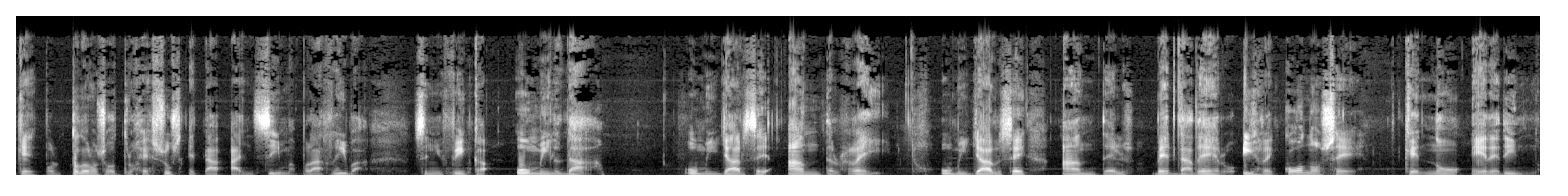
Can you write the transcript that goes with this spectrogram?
que por todos nosotros. Jesús está encima, por arriba significa humildad. Humillarse ante el rey. Humillarse ante el verdadero y reconocer que no eres digno.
